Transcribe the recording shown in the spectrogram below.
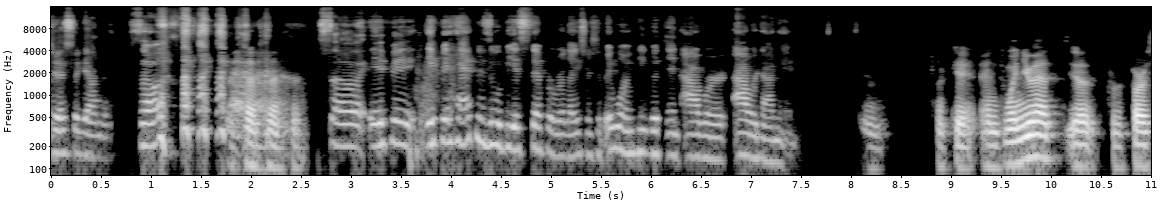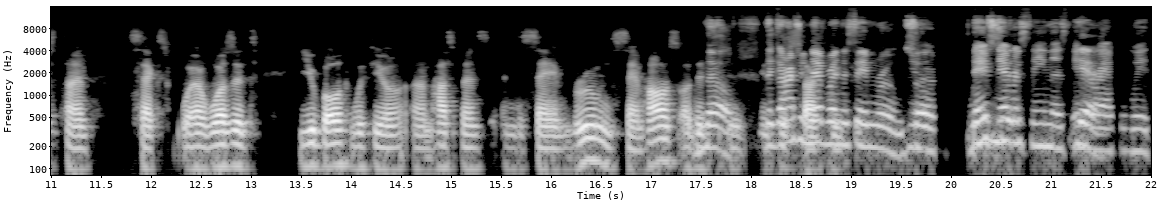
Just so y'all know. So, so if it if it happens, it would be a separate relationship. It wouldn't be within our our dynamic. Okay, and when you had uh, for the first time sex, where was it? You both with your um, husbands in the same room, the same house, or did no? You, you the guys are never in the same room, so. Yeah. They've never seen us interact yeah. with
